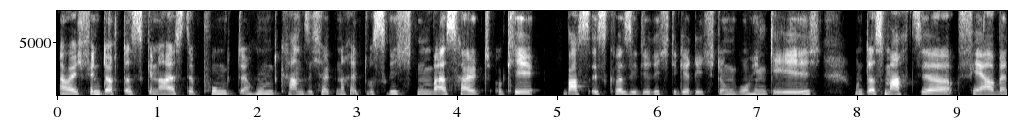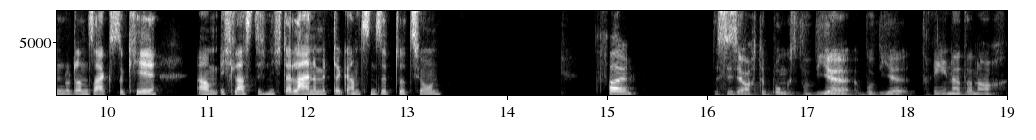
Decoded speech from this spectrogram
Aber ich finde auch, dass genau ist der Punkt, der Hund kann sich halt nach etwas richten, was halt, okay, was ist quasi die richtige Richtung, wohin gehe ich? Und das macht es ja fair, wenn du dann sagst, okay, ähm, ich lasse dich nicht alleine mit der ganzen Situation. Voll. Das ist ja auch der Punkt, wo wir, wo wir Trainer dann auch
